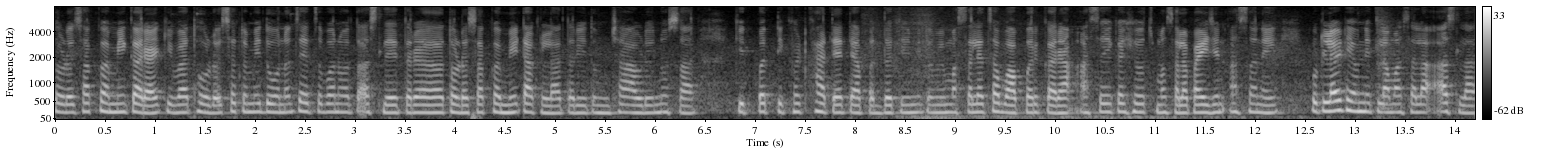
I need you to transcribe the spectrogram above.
थोडंसं कमी करा किंवा थोडंसं तुम्ही दोनच याचं बनवत असले तर अ, थोडासा कमी टाकला तरी तुमच्या आवडीनुसार कितपत तिखट खात्या त्या पद्धतीने तुम्ही मसाल्याचा वापर करा. असं एक हेच मसाला पाहिजे असं नाही. कुठल्याही ठेवणीतला मसाला असला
